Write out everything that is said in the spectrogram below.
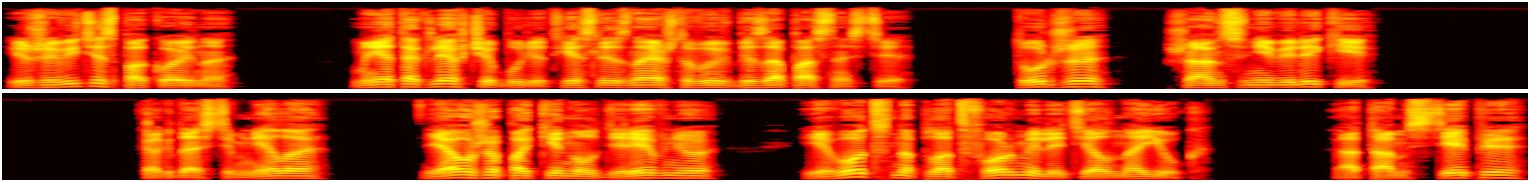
И живите спокойно. Мне так легче будет, если знаю, что вы в безопасности. Тут же шансы невелики. Когда стемнело, я уже покинул деревню, и вот на платформе летел на юг. А там степи,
